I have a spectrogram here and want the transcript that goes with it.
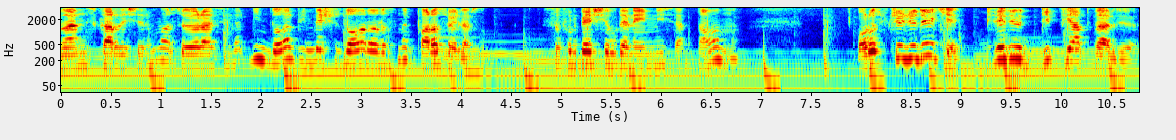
mühendis kardeşlerim varsa öğrensinler. 1000 dolar 1500 dolar arasında bir para söylersin. 0-5 yıl deneyimliysen tamam mı? Orospu çocuğu diyor ki bize diyor dip fiyat ver diyor.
